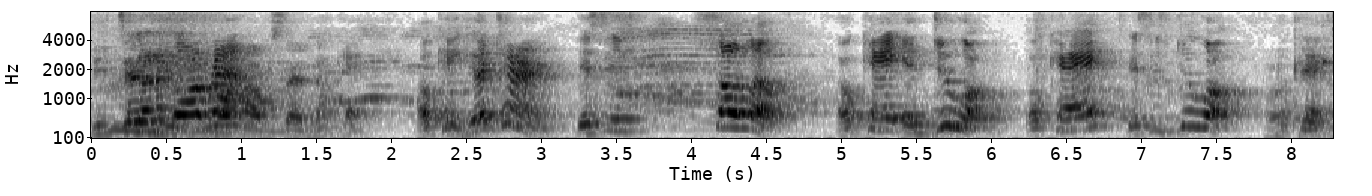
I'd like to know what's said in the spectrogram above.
He gonna you go it's around. upside down. okay. Okay, your turn. This is solo. Okay, and duo. Okay, this is duo. Okay,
